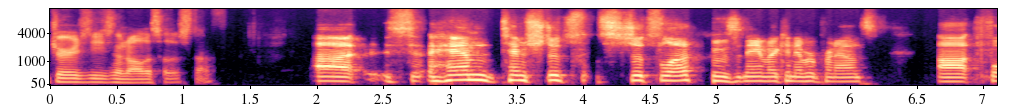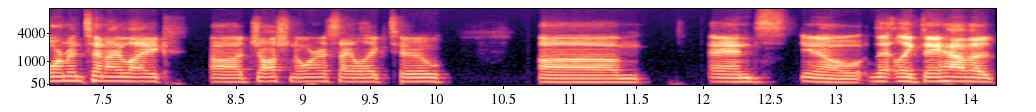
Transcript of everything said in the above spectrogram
jerseys and all this other stuff. Uh, him, Tim Stutz, Stutzla, whose name I can never pronounce. Uh, Formenton, I like. Uh, Josh Norris, I like too. Um, and you know that like they have a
